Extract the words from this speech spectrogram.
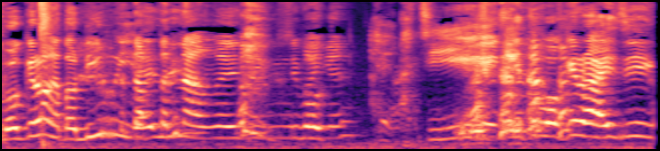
Bokir mah gak tau diri tetap anjing. tenang anjing si bokir ayo anjing gitu bokir anjing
